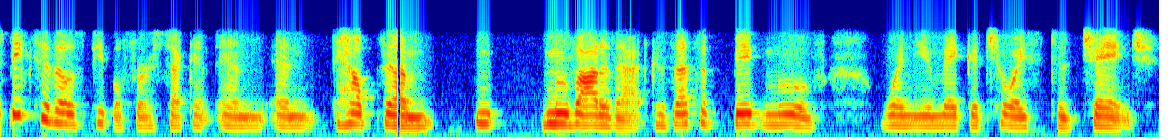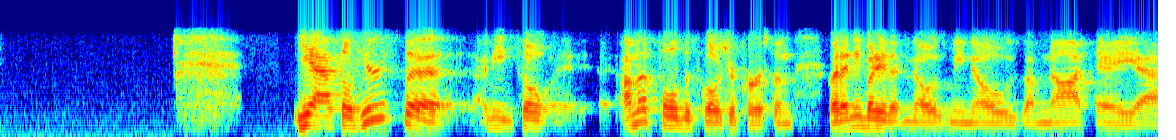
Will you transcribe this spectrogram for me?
speak to those people for a second and and help them move out of that because that's a big move when you make a choice to change. Yeah, so here's the I mean, so I'm a full disclosure person, but anybody that knows me knows I'm not a uh,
